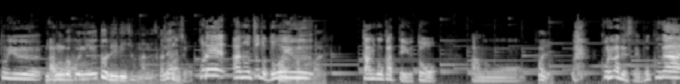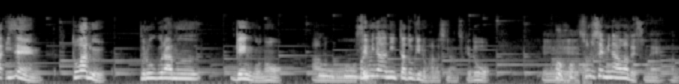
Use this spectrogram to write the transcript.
という、日本語風に言うとレリジョンなんですかね。そうなんですよ。これ、あの、ちょっとどういう単語かっていうと、あのーはい これはですね、僕が以前、とあるプログラム言語の、あのセミナーに行った時の話なんですけど、えーそのセミナーはですね、あの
